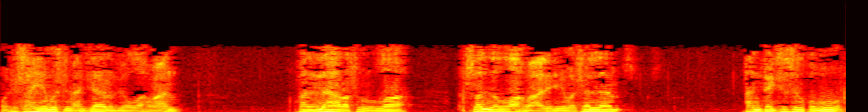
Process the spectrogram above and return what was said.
وفي صحيح مسلم عن جابر رضي الله عنه قال نهى رسول الله صلى الله عليه وسلم عن تجسيس القبور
